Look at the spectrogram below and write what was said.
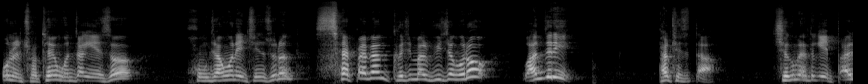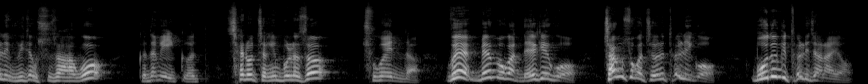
오늘 조태용 원장에서 홍장원의 진술은 새빨간 거짓말 위정으로 완전히 밝혀졌다. 지금이라도 빨리 위정 수사하고 그다음에 그 새로 정인 불러서 추구해야 된다. 왜 메모가 네 개고 장소가 전혀 틀리고 모든 게 틀리잖아요.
